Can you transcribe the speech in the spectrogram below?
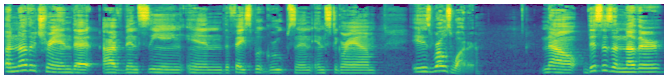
Another trend that I've been seeing in the Facebook groups and Instagram is rosewater. Now, this is another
